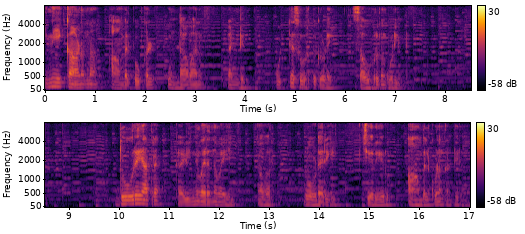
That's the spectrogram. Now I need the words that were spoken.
ഇന്ന് ഈ കാണുന്ന ആമ്പൽപ്പൂക്കൾ ഉണ്ടാവാനും രണ്ട് ഉറ്റ സുഹൃത്തുക്കളുടെ സൗഹൃദം കൂടിയുണ്ട്. ദൂരയാത്ര കഴിഞ്ഞു വരുന്ന വഴിയിൽ അവർ റോഡരികിൽ ചെറിയൊരു ആമ്പൽക്കുളം കണ്ടിരുന്നു.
